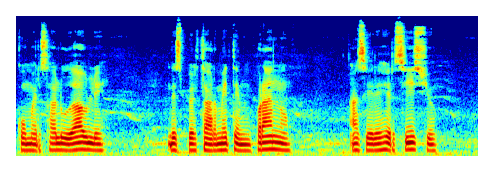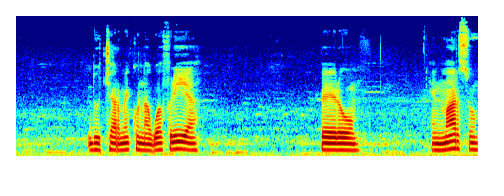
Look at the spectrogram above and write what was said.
comer saludable, despertarme temprano, hacer ejercicio, ducharme con agua fría, pero en marzo,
